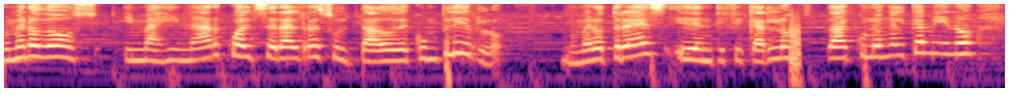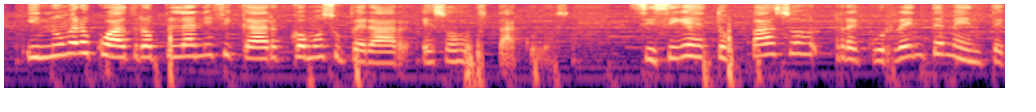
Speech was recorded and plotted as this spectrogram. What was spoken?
Número 2. Imaginar cuál será el resultado de cumplirlo. Número 3. Identificar el obstáculo en el camino. Y número 4. Planificar cómo superar esos obstáculos. Si sigues estos pasos recurrentemente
